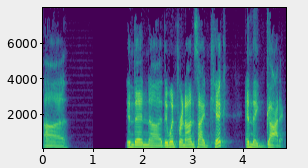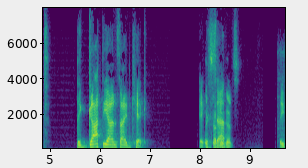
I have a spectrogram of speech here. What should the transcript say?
uh, and then uh, they went for an onside kick, and they got it. They got the onside kick, Except they except they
